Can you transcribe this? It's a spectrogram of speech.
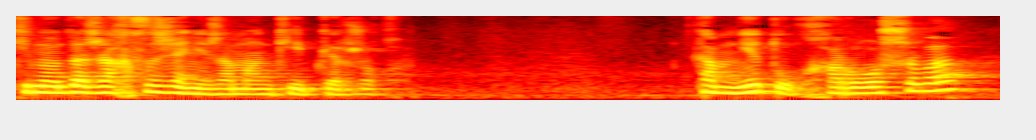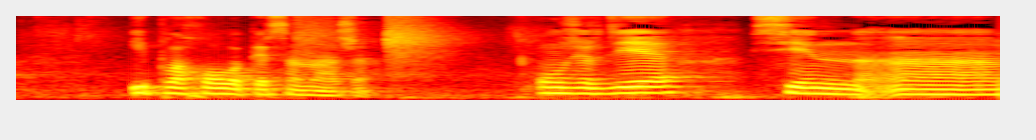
кинода жақсы және жаман кейіпкер жоқ. Там нету хорошего и плохого персонажа. Ол жерде сен ә,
